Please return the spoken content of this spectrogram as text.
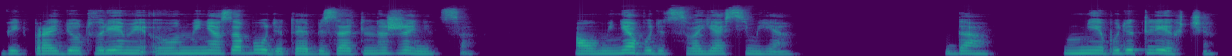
Ведь пройдет время, и он меня забудет и обязательно женится. А у меня будет своя семья. Да, мне будет легче.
